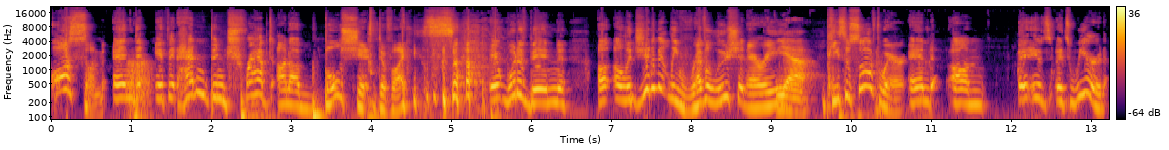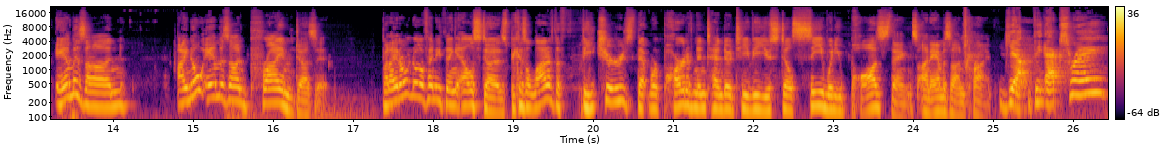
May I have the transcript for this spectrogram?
awesome. And if it hadn't been trapped on a bullshit device, it would have been a, a legitimately revolutionary Yeah. piece of software. And um, it- it's it's weird. Amazon, I know Amazon Prime does it. But I don't know if anything else does because a lot of the features that were part of Nintendo TV you still see when you pause things on Amazon Prime. Yeah, the X-ray.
